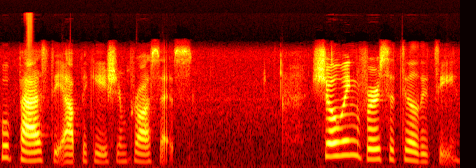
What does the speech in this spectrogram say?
who pass the application process. Showing versatility.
